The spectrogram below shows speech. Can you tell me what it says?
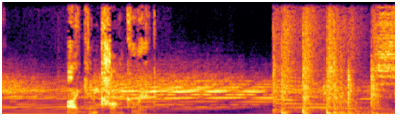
I can conquer it.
